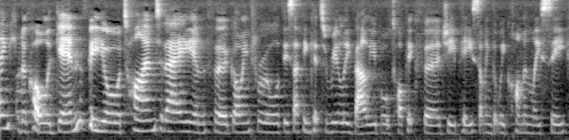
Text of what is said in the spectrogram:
Thank you, Nicole, again for your time today and for going through all of this. I think it's a really valuable topic for GP, something that we commonly see.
